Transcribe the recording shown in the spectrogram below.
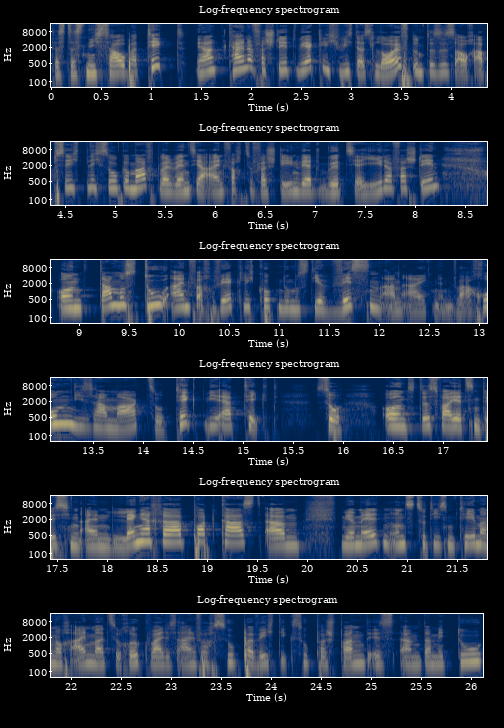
dass das nicht sauber tickt. Ja, keiner versteht wirklich, wie das läuft und das ist auch absichtlich so gemacht, weil wenn es ja einfach zu verstehen wird, wird es ja jeder verstehen. Und da musst du einfach wirklich gucken, du musst dir Wissen aneignen, warum dieser Markt so tickt, wie er tickt. So, und das war jetzt ein bisschen ein längerer Podcast. Ähm, wir melden uns zu diesem Thema noch einmal zurück, weil es einfach super wichtig, super spannend ist, ähm, damit du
